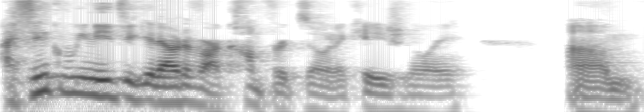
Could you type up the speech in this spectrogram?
I think we need to get out of our comfort zone occasionally, um,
